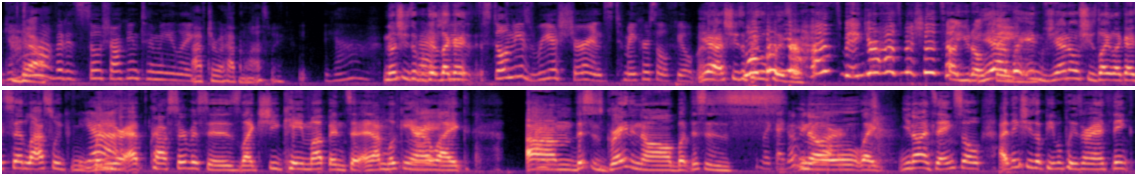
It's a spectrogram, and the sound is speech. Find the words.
yeah, Yeah. but it's so shocking to me. Like, after what happened last week. yeah, No, she's a yeah because like she I still needs reassurance to make herself feel better. yeah, she's a Well, people pleaser. your husband, your husband should tell you those Yeah, things. Yeah, but in general, she's like like I said last week when Yeah. you're at craft services, like she came up and said, and I'm looking at her like, um, this is great and all, but this is Like, I know who you you know, like you know what I'm saying. So I think she's a people pleaser, and I think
